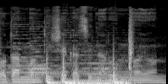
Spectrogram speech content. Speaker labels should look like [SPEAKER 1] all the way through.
[SPEAKER 1] প্রধানমন্ত্রী শেখ হাসিনার উন্নয়ন।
